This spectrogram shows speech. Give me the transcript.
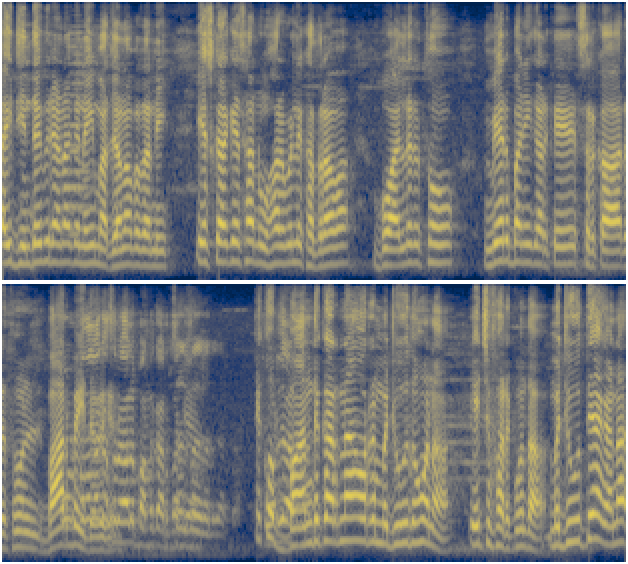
ਅਸੀਂ ਜਿੰਦੇ ਵੀ ਰਹਿਣਾ ਕਿ ਨਹੀਂ ਮਰ ਜਾਣਾ ਪਤਾ ਨਹੀਂ। ਇਸ ਕਰਕੇ ਸਾਨੂੰ ਹਰ ਵੇਲੇ ਖਤਰਾ ਵਾ। ਬੋਇਲਰ ਇੱਥੋਂ ਮਿਹਰਬਾਨੀ ਕਰਕੇ ਸਰਕਾਰ ਇੱਥੋਂ ਬਾਹਰ ਭੇਜ ਦੇਵੇ। ਸਵਾਲ ਬੰਦ ਦੇਖੋ ਬੰਦ ਕਰਨਾ ਔਰ ਮੌਜੂਦ ਹੋਣਾ ਇਹ ਚ ਫ਼ਰਕ ਹੁੰਦਾ। ਮੌਜੂਦ ਤੇ ਹੈਗਾ ਨਾ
